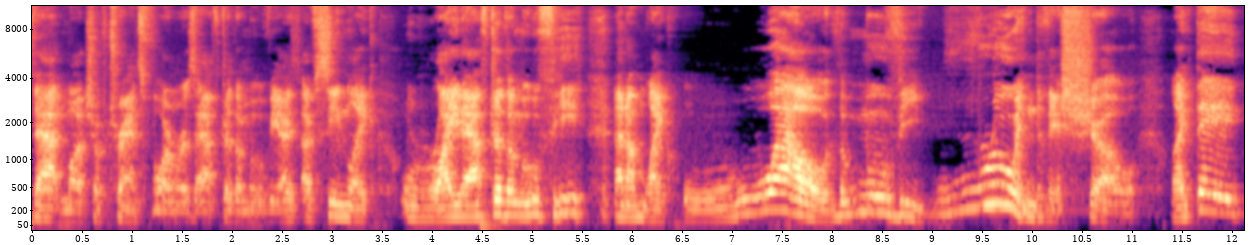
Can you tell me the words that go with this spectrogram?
that much of Transformers after the movie. I, I've seen like right after the movie, and I'm like, wow, the movie ruined this show. Like they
